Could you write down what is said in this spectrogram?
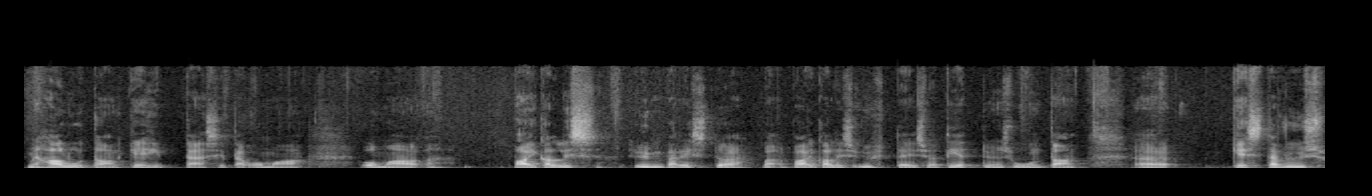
Me halutaan kehittää sitä omaa, omaa paikallisympäristöä, paikallisyhteisöä tiettyyn suuntaan. Kestävyys,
